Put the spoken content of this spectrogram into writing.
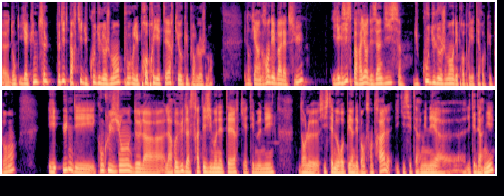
Euh, donc il n'y a qu'une seule petite partie du coût du logement pour les propriétaires qui occupent leur logement. Et donc il y a un grand débat là-dessus. Il existe par ailleurs des indices du coût du logement des propriétaires occupants. Et une des conclusions de la, la revue de la stratégie monétaire qui a été menée dans le système européen des banques centrales et qui s'est terminée l'été dernier,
